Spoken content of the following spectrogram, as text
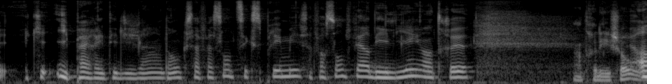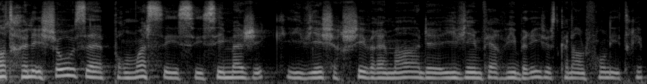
euh, qui est hyper intelligent. Donc, sa façon de s'exprimer, sa façon de faire des liens entre... Entre les choses. Entre les choses, euh, pour moi, c'est magique. Il vient chercher vraiment, il vient me faire vibrer jusque dans le fond des tripes.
